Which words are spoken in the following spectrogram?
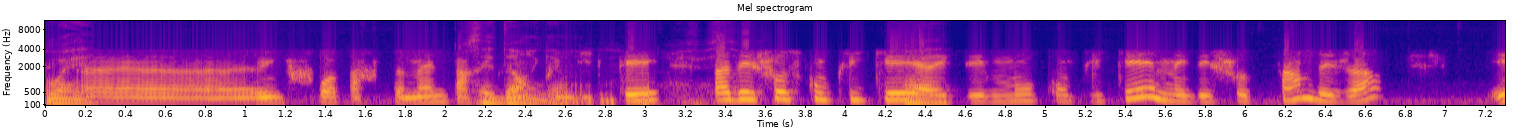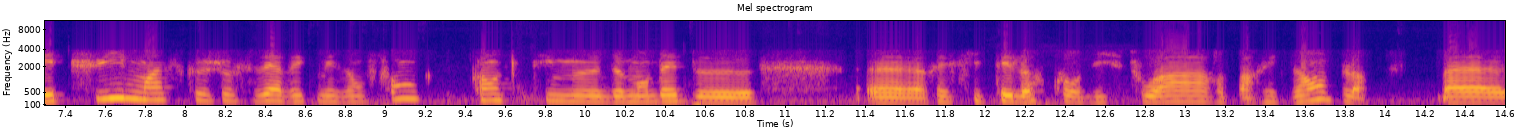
Ouais. euh, une fois par semaine, par exemple, dingue, une hein. dictée. Pas des choses compliquées Ouais. avec des mots compliqués, mais des choses simples déjà. Et puis moi, ce que je faisais avec mes enfants, quand ils me demandaient de euh, réciter leur cours d'histoire, par exemple, bah,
